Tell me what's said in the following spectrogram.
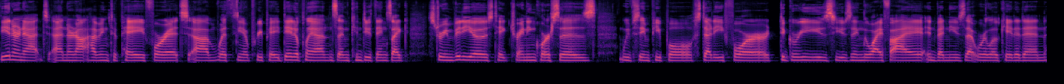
the internet and they're not having to pay for it um, with you know prepaid data plans and can do things like stream videos, take training courses. We've seen people study for degrees using the Wi-Fi in venues that we're located in.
